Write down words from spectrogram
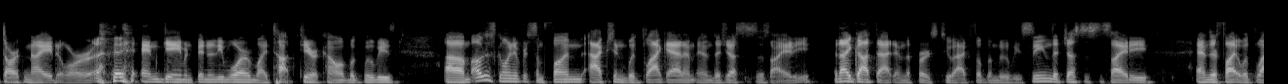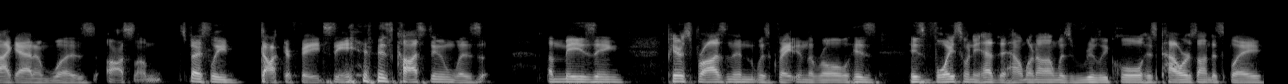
Dark Knight or Endgame, Infinity War, my top tier comic book movies. Um, I was just going in for some fun action with Black Adam and the Justice Society, and I got that in the first two acts of the movie. Seeing the Justice Society and their fight with Black Adam was awesome, especially Doctor Fate. Seeing his costume was amazing. Pierce Brosnan was great in the role. His his voice when he had the helmet on was really cool. His powers on display.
